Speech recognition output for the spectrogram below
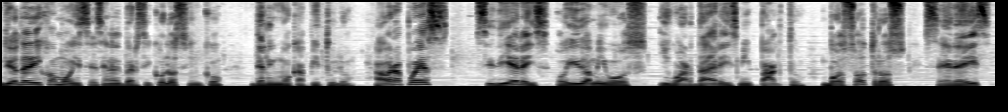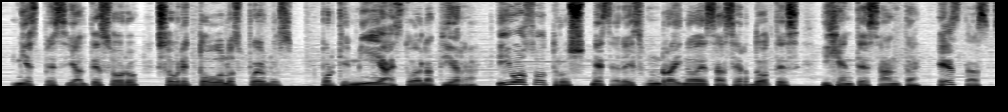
Dios le dijo a Moisés en el versículo 5 del mismo capítulo. Ahora pues, si diereis oído a mi voz y guardareis mi pacto, vosotros seréis mi especial tesoro sobre todos los pueblos, porque mía es toda la tierra. Y vosotros me seréis un reino de sacerdotes y gente santa. Estas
